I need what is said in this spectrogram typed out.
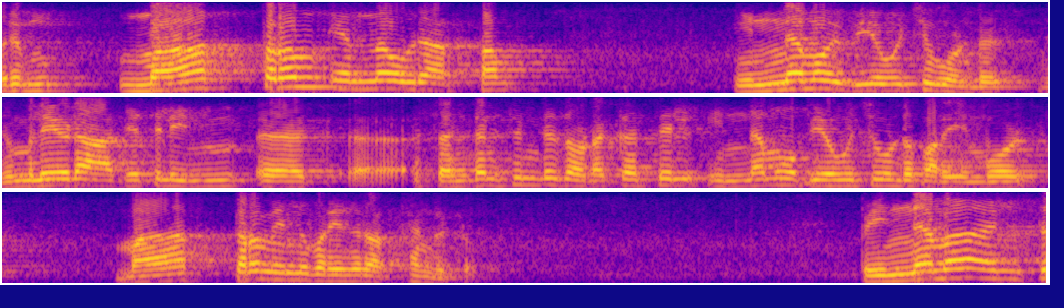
ഒരു മാത്രം എന്ന ഒരു അർത്ഥം ഇന്നമ ഉപയോഗിച്ചുകൊണ്ട് ജുംലയുടെ ആദ്യത്തിൽ ഇൻ സെന്റൻസിന്റെ തുടക്കത്തിൽ ഇന്നമ ഉപയോഗിച്ചുകൊണ്ട് പറയുമ്പോൾ മാത്രം എന്ന് പറയുന്ന ഒരു അർത്ഥം കിട്ടും. പിന്നമ അൻത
